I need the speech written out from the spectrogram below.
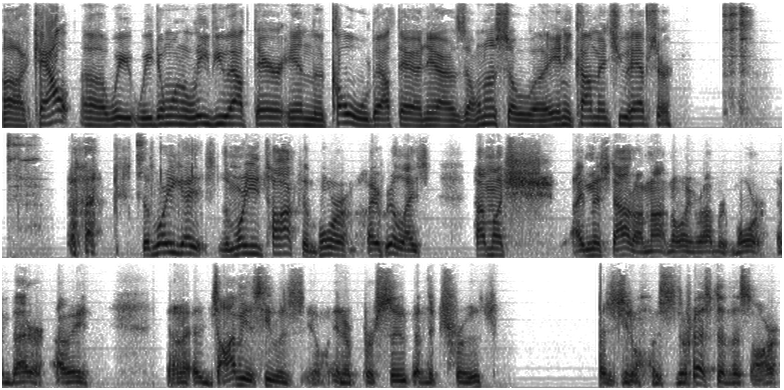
Uh, Cal, uh, we we don't want to leave you out there in the cold out there in Arizona. So, uh, any comments you have, sir? the more you guys, the more you talk, the more I realize how much I missed out on not knowing Robert more and better. I mean, uh, it's obvious he was you know in a pursuit of the truth, as you know, as the rest of us are,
